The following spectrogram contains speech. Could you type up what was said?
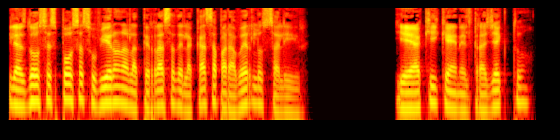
y las dos esposas subieron a la terraza de la casa para verlos salir. Y he aquí que en el trayecto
